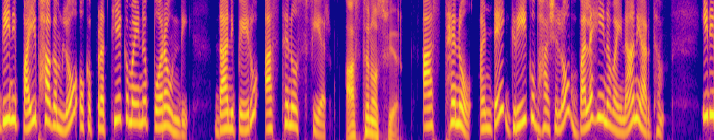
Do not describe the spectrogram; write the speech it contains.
దీని పైభాగంలో ఒక ప్రత్యేకమైన పొర ఉంది. దాని పేరు అస్థెనోస్ఫియర్ ఆస్థెనోస్ఫియర్. ఆస్థెనో అంటే గ్రీకు భాషలో బలహీనమైన అని అర్థం. ఇది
